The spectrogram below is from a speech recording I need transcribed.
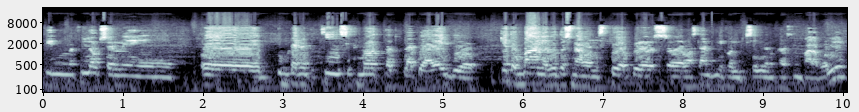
την φιλόξενη ε, ιντερνετική συχνότητα του Πλατεία Radio και τον Πάνο εδώ το συναγωνιστή ο οποίος ε, μας κάνει την ηχοληψία και τον ευχαριστούμε πάρα πολύ.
